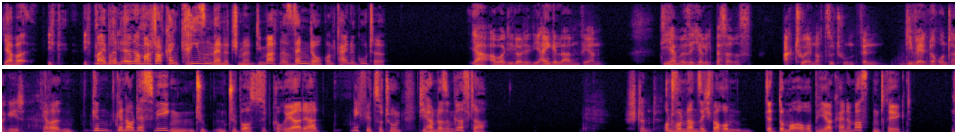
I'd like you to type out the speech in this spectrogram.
Ja, aber Ich, ich glaub, Maybrit Illner macht doch kein Krisenmanagement. Die macht eine Sendung und keine gute. Ja, aber die Leute, die eingeladen wären, die haben ja sicherlich Besseres aktuell noch zu tun, wenn die Welt noch untergeht. Ja, aber gen genau deswegen ein Typ, ein Typ aus Südkorea, der hat nicht viel zu tun. Die haben das im Griff da. Stimmt. Und wundern sich, warum der dumme Europäer keine Masken trägt.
